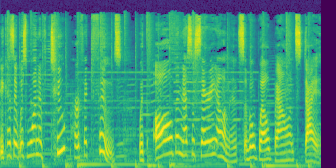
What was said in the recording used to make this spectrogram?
because it was one of two perfect foods with all the necessary elements of a well balanced diet.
